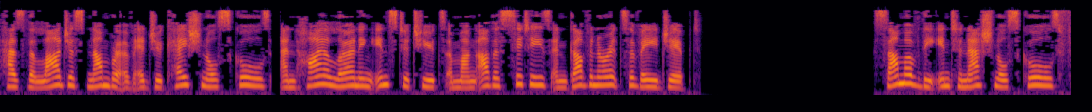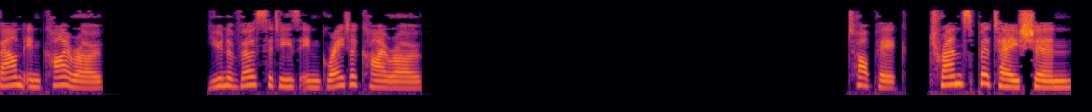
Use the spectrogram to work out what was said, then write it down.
has the largest number of educational schools, and higher learning institutes among other cities and governorates of Egypt. Some of the international schools found in Cairo Universities in Greater Cairo Transportation.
